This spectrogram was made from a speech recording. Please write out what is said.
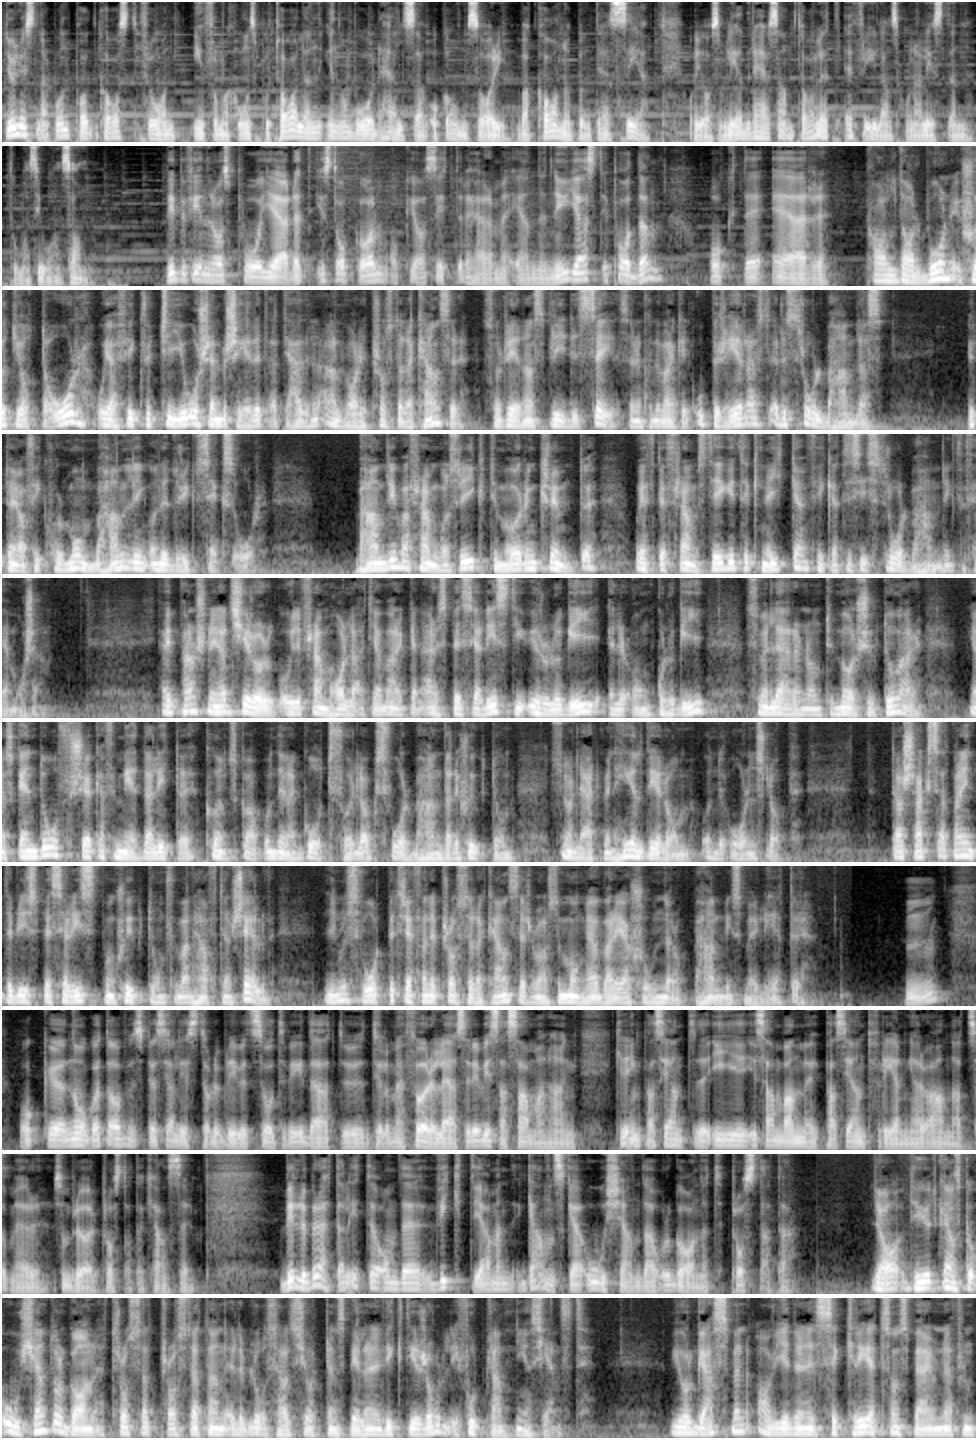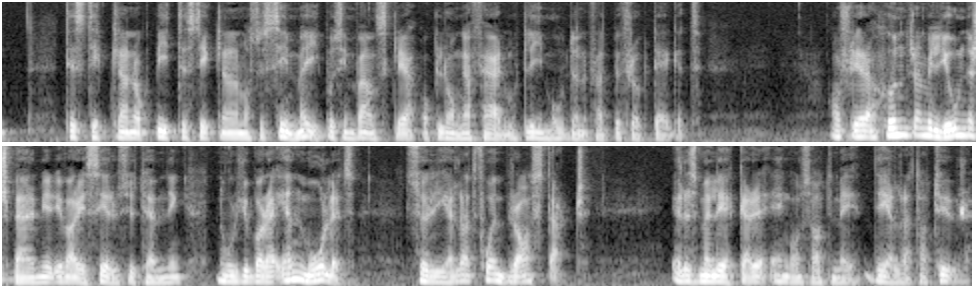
Du lyssnar på en podcast från informationsportalen inom vård, hälsa och omsorg, vakano.se och jag som leder det här samtalet är frilansjournalisten Thomas Johansson. Vi befinner oss på Gärdet i Stockholm och jag sitter här med en ny gäst i podden och det är Karl Dahlborn är 78 år och jag fick för 10 år sedan beskedet att jag hade en allvarlig prostatacancer som redan spridit sig så den kunde varken opereras eller strålbehandlas utan jag fick hormonbehandling under drygt 6 år. Behandlingen var framgångsrik, tumören krympte och efter framsteg i tekniken fick jag till sist strålbehandling för fem år sedan. Jag är pensionerad kirurg och vill framhålla att jag varken är specialist i urologi eller onkologi som är läraren om tumörsjukdomar. Jag ska ändå försöka förmedla lite kunskap om denna gåtfulla och svårbehandlade sjukdom som jag lärt mig en hel del om under årens lopp. Det har sagts att man inte blir specialist på en sjukdom för man haft den själv. Men det är nog svårt beträffande prostatacancer som har så många variationer och behandlingsmöjligheter. Mm. Och eh, något av specialist har du blivit så tillvida att du till och med föreläser i vissa sammanhang kring patient, i, i samband med patientföreningar och annat som, är, som rör prostatacancer. Vill du berätta lite om det viktiga men ganska okända organet prostata? Ja, det är ju ett ganska okänt organ trots att prostatan eller blåshalskörteln spelar en viktig roll i fortplantningens tjänst. Vid orgasmen avger den ett sekret som spermierna från testiklarna och bitestiklarna måste simma i på sin vanskliga och långa färd mot livmodern för att befrukta ägget. Av flera hundra miljoner spermier i varje serusuttömning når ju bara en målet, så det gäller att få en bra start. Eller som en läkare en gång sa till mig, det gäller att ha tur.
